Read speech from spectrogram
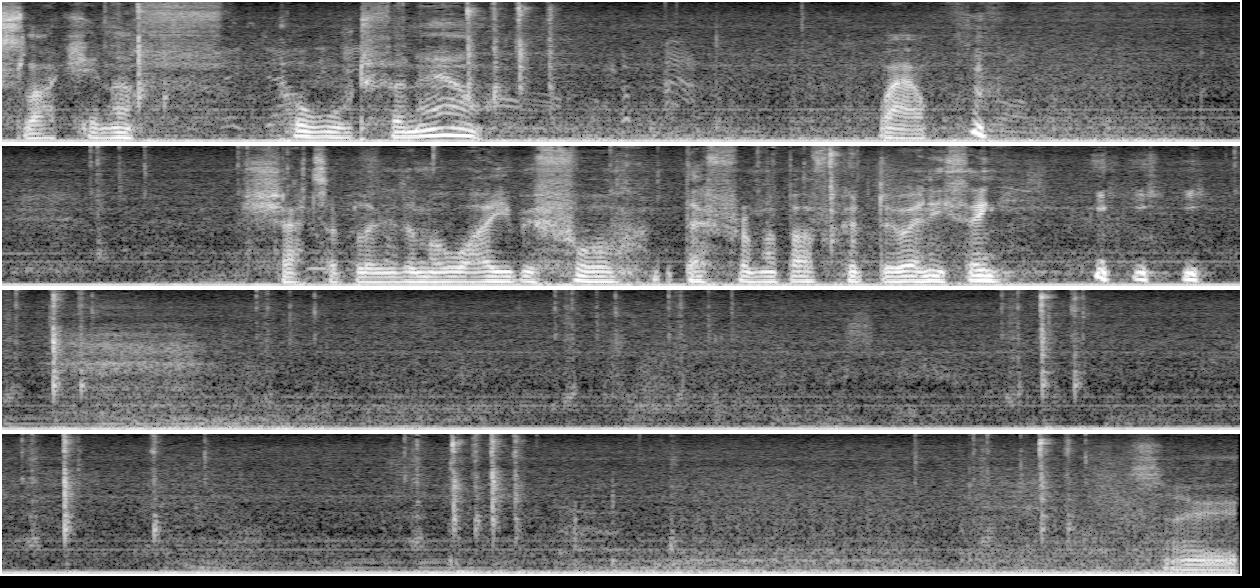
looks like enough pulled for now. Wow. Shatter blew them away before Death from Above could do anything. so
